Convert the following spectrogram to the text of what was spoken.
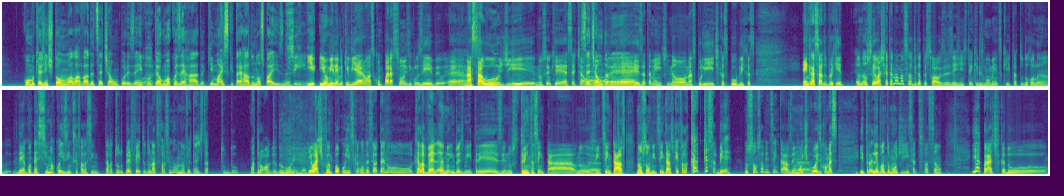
como que a gente toma uma lavada de 7 a 1 por exemplo, claro. tem alguma coisa errada. Que mais que tá errado no nosso país, né? Sim. E, e eu me lembro que vieram as comparações, inclusive. É. É, na saúde, não sei o que, é 7 a 1 7 a 1 também. É, exatamente. No, nas políticas públicas. É engraçado porque, eu não sei, eu acho que até na nossa vida pessoal, às vezes a gente tem aqueles momentos que tá tudo rolando, uhum. daí acontece uma coisinha que você fala assim, tava tudo perfeito, do nada você fala assim, não, na verdade tá tudo uma droga. Tudo ruim. É. E eu acho que foi um pouco isso que é. aconteceu até no aquela velha, no, em 2013, nos 30 centavos, nos é. 20 centavos, não são 20 centavos, porque fala, cara, quer saber? Não são só 20 centavos, é um monte de é. coisa, e começa e levanta um monte de insatisfação. E a prática do.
